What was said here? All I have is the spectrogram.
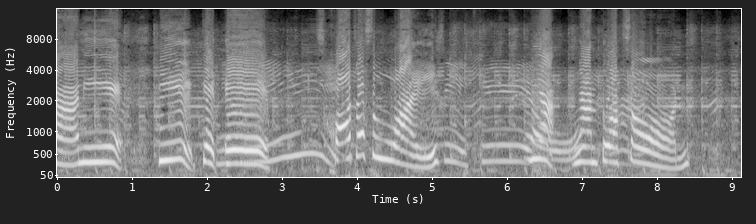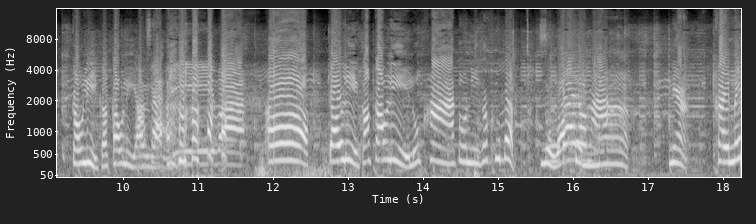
ะนี่ที่เกรด A เพราะจะสวย สีเขียวเนี่ยงานตัวอักษร เกาหลีก็เกาหลีเอาเอาอีกแสแล้วนดีว่ะ เออเกาหลีก็เกาหลีลูกค้าตัวนี้ก็คือแบบหนูว่าซื้อได้แล้คุ้วมนะ มากเนี่ยใครไม่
